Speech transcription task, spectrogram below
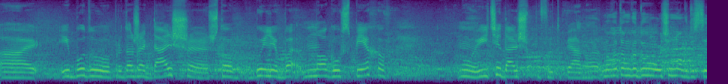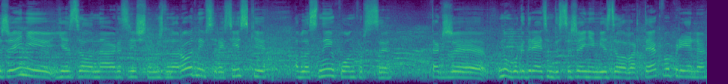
э, И буду продолжать дальше, чтобы были много успехов. Ну, и идти дальше по фортепиано. Ну, в этом году очень много достижений. Ездила на различные международные, всероссийские, областные конкурсы. Также, ну, благодаря этим достижениям ездила в Артек в апреле.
